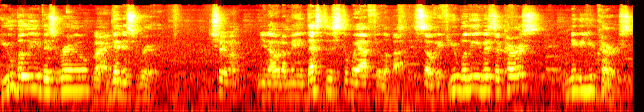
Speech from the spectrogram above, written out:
you believe it's real, Right. then it's real. True. You know what I mean? That's just the way I feel about it. So if you believe it's a curse, nigga, you cursed.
